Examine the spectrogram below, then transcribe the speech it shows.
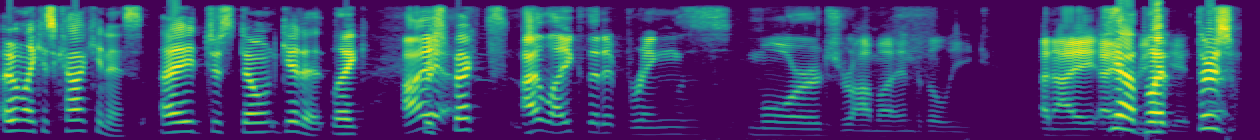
I don't like his cockiness. I just don't get it. Like, I respect. I like that it brings more drama into the league, and I, I yeah, but appreciate there's. that.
